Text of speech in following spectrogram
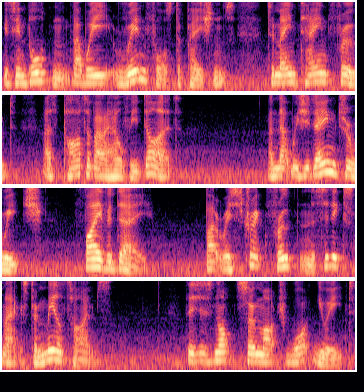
It's important that we reinforce to patients to maintain fruit as part of our healthy diet and that we should aim to reach five a day, but restrict fruit and acidic snacks to meal times. This is not so much what you eat,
